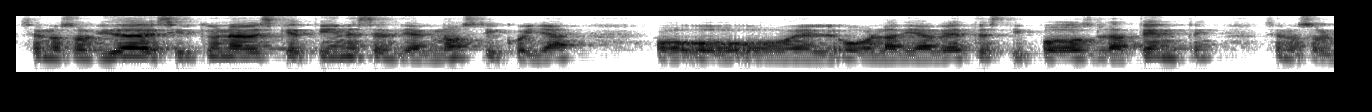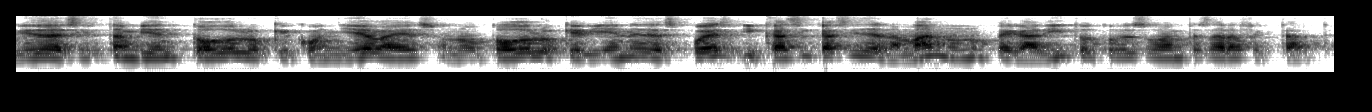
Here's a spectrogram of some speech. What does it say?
Se nos olvida decir que una vez que tienes el diagnóstico ya, o, o, el, o la diabetes tipo 2 latente, se nos olvida decir también todo lo que conlleva eso, ¿no? Todo lo que viene después y casi casi de la mano, ¿no? Pegadito, todo eso va a empezar a afectarte.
